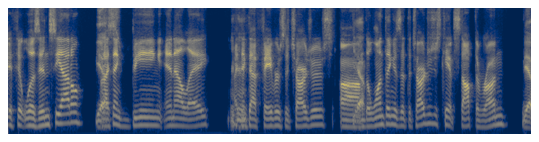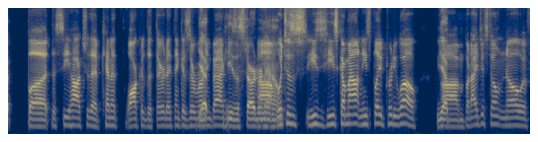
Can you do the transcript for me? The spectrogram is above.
If it was in Seattle. Yes. But I think being in LA, I Mhm. think that favors the Chargers. Um, Yeah. The one thing is that the Chargers just can't stop the run. Yep. But the Seahawks, they have Kenneth Walker the third, I think, is their Yep, running back. He's a starter um, now. which is he's he's come out and he's played pretty well. Yeah. Um, but I just don't know if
